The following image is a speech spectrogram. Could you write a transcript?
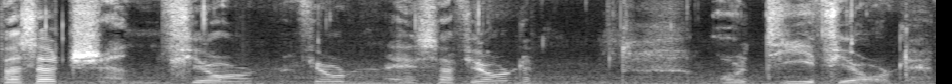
passage and fjord, fjorden is a fjord or the fjord.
